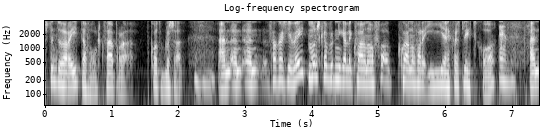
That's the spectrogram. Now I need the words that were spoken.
stundu þarf að íta fólk, það er bara gott að blessað, Mhm. en, en, en þá kannski veit mannskapurinn ekki alveg hvað hann á, hvað hann á að fara í eitthvað slíkt, sko, emitt en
